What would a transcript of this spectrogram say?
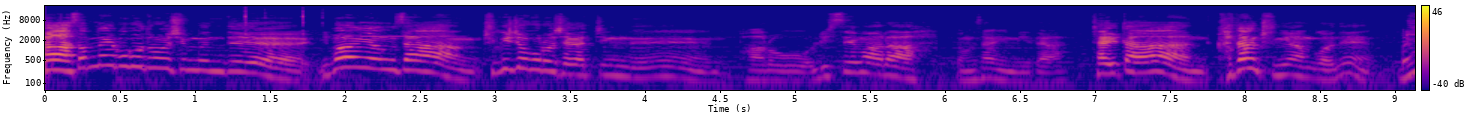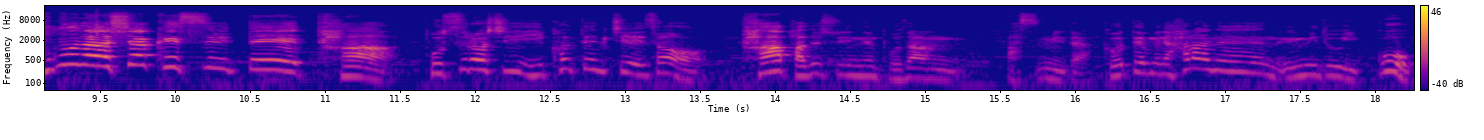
자 썸네일 보고 들어오신 분들 이번 영상 주기적으로 제가 찍는 바로 리세마라 영상입니다. 자 일단 가장 중요한 거는 누구나 시작했을 때 다 보스러시 이 컨텐츠에서 다 받을 수 있는 보상 맞습니다. 그것 때문에 하라는 의미도 있고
